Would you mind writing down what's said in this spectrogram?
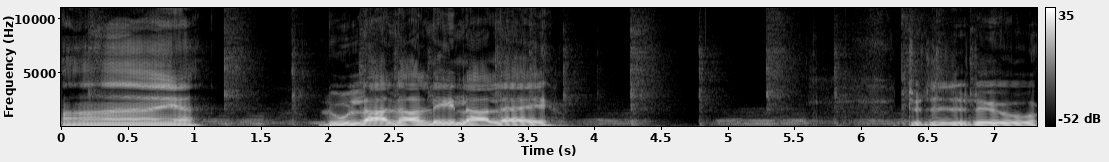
I. Loo la la la lay. Do do do do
